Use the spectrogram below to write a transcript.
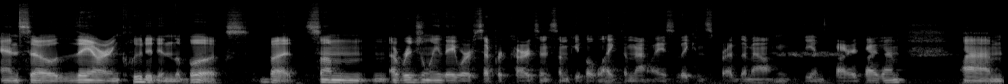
and so they are included in the books but some originally they were separate cards and some people like them that way so they can spread them out and be inspired by them. Um,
